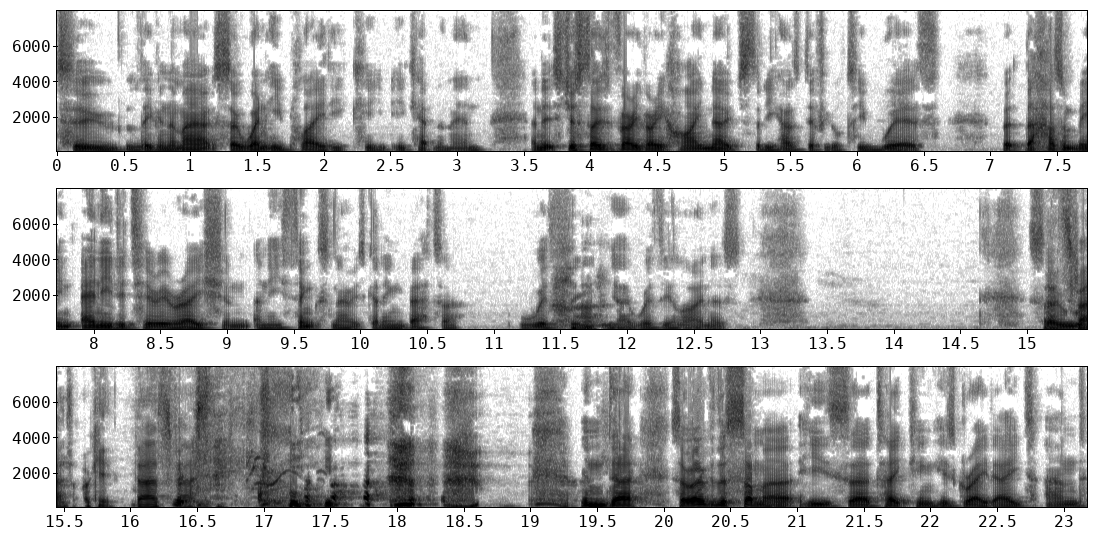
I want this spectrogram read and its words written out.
to leaving them out. So when he played, he, he, he kept them in. And it's just those very, very high notes that he has difficulty with but there hasn't been any deterioration, and he thinks now he's getting better with the huh. yeah, with the aligners. So that's fast. Okay, that's fascinating. and uh, so over the summer, he's uh, taking his grade eight, and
